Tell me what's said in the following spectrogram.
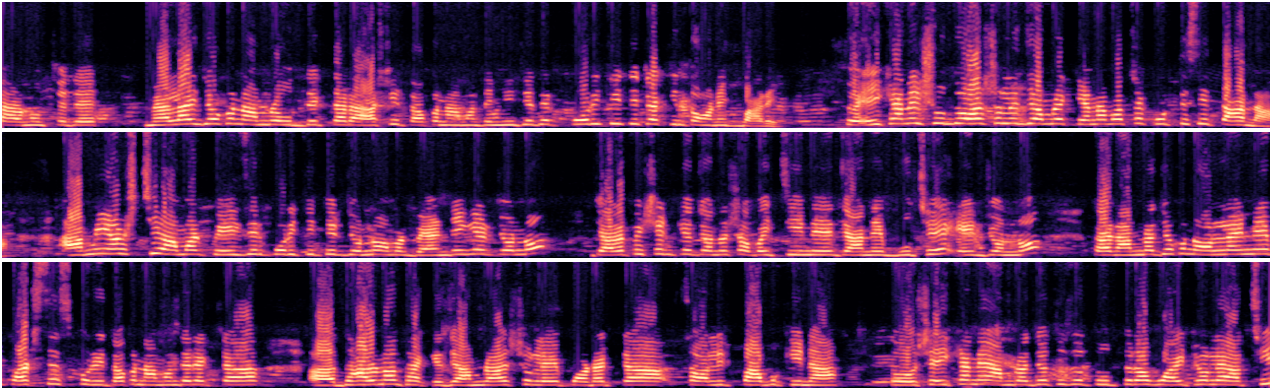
কারণ হচ্ছে যে মেলায় যখন আমরা উদ্যোক্তারা আসি, তখন আমাদের নিজেদের পরিচিতিটা কিন্তু অনেক বাড়ে। তো এইখানে শুধু আসলে যে আমরা কেনা বেচা করতেছি তা না। আমি আসছি আমার পেজের পরিচিতির জন্য, আমার ব্র্যান্ডিং এর জন্য, যারা পেশেন্টকে যেন সবাই চিনে, জানে, বুঝে, এর জন্য। কারণ আমরা যখন অনলাইনে পারচেস করি, তখন আমাদের একটা ধারণা থাকে যে আমরা আসলে প্রোডাক্টটা সলিড পাবো কিনা। তো সেইখানে আমরা যথাযথ উত্তরা হোয়াইট হলে আছি।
